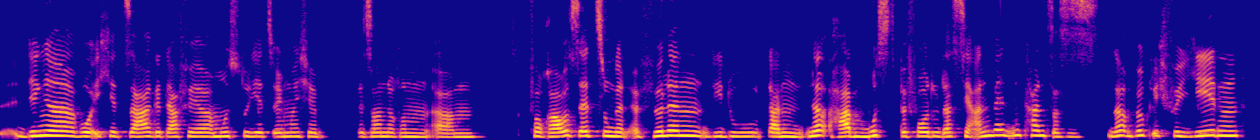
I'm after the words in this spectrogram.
äh, Dinge, wo ich jetzt sage, dafür musst du jetzt irgendwelche besonderen ähm, Voraussetzungen erfüllen, die du dann ne, haben musst, bevor du das hier anwenden kannst. Das ist ne, wirklich für jeden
